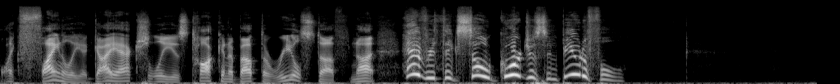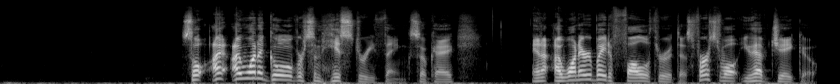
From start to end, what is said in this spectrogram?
Like, finally, a guy actually is talking about the real stuff, not everything's so gorgeous and beautiful. So, I, I want to go over some history things, okay? And I want everybody to follow through with this. First of all, you have Jayco.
